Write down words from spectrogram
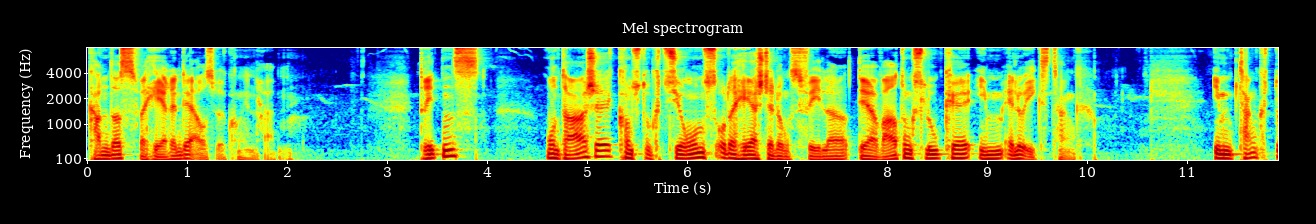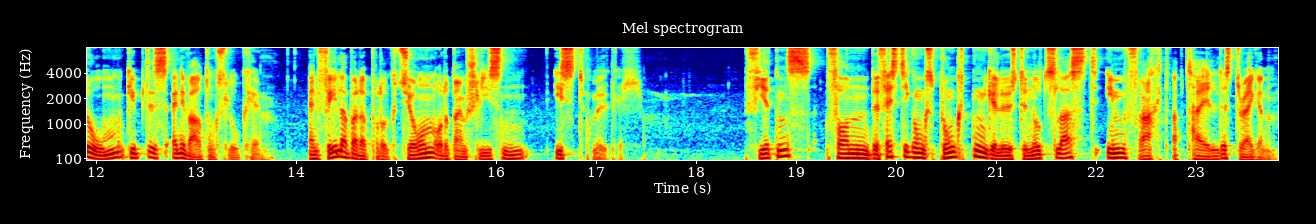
kann das verheerende Auswirkungen haben. Drittens Montage, Konstruktions- oder Herstellungsfehler der Wartungsluke im LOX-Tank. Im Tankdom gibt es eine Wartungsluke. Ein Fehler bei der Produktion oder beim Schließen ist möglich. Viertens von Befestigungspunkten gelöste Nutzlast im Frachtabteil des Dragon.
